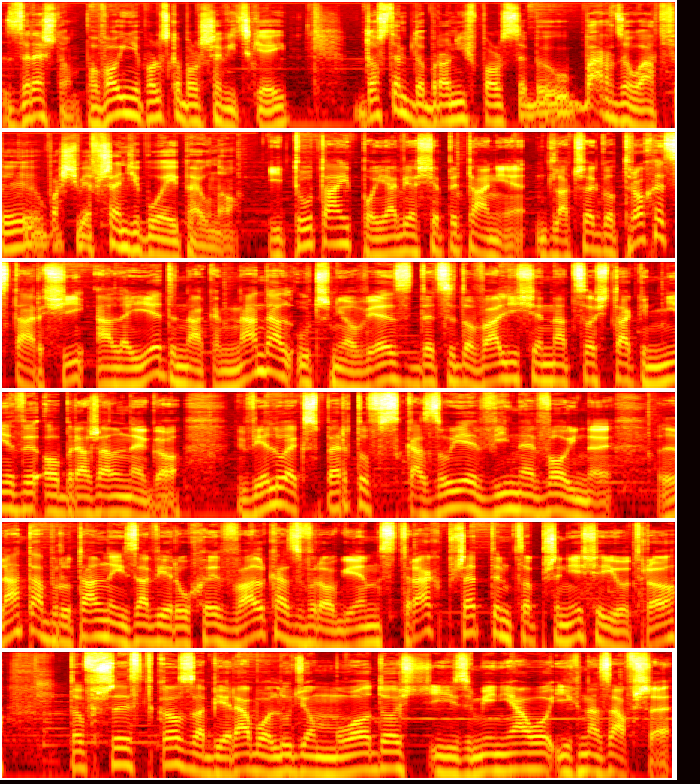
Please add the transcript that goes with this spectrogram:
Zresztą po wojnie polsko-bolszewickiej dostęp do broni w Polsce był bardzo łatwy, właściwie wszędzie było jej pełno. I tutaj pojawia się pytanie, dlaczego trochę starsi, ale jednak nadal uczniowie zdecydowali się na coś tak niewyobrażalnego. Wielu ekspertów wskazuje winę wojny. Lata brutalnej zawieruchy, walka z wrogiem, strach przed tym, co przyniesie jutro, to wszystko zabierało ludziom młodość i zmieniało ich na zawsze.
